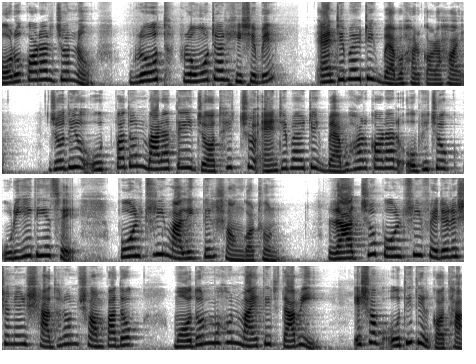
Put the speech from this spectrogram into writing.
বড় করার জন্য গ্রোথ প্রমোটার হিসেবে অ্যান্টিবায়োটিক ব্যবহার করা হয়। যদিও উৎপাদন বাড়াতে যথেচ্ছ অ্যান্টিবায়োটিক ব্যবহার করার অভিযোগ উড়িয়ে দিয়েছে পোলট্রি মালিকদের সংগঠন। রাজ্য পোলট্রি ফেডারেশনের সাধারণ সম্পাদক মদনমোহন মাইতির দাবি, এসব অতীতের কথা।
